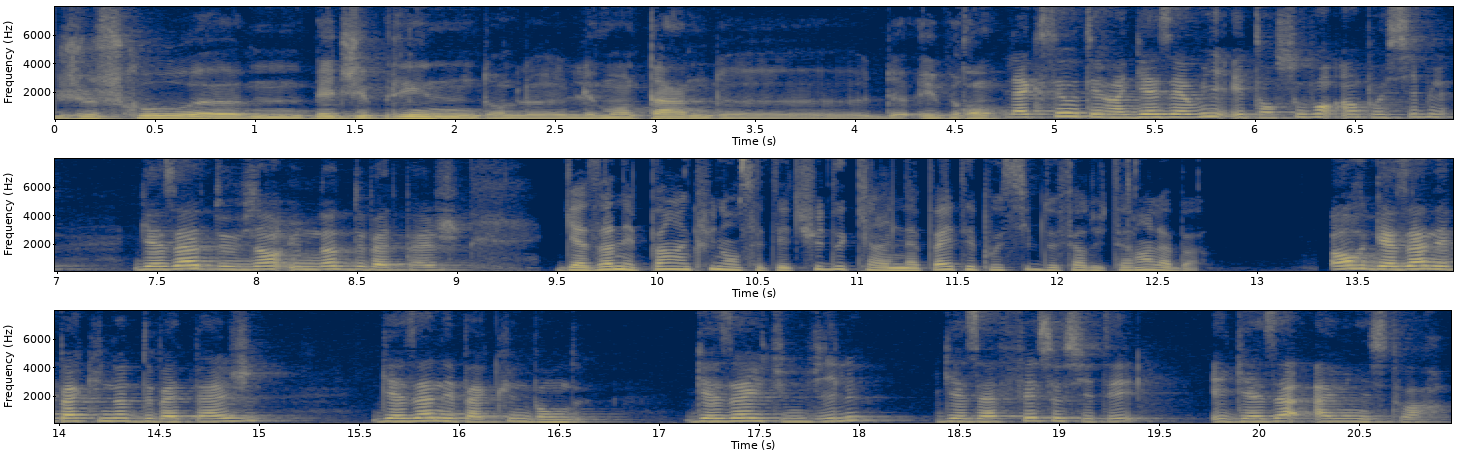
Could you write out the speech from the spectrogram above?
jusqu'au euh, dans le- les montagnes de, de Hébron. L'accès au terrain gazaoui étant souvent impossible, Gaza devient une note de bas de page. Gaza n'est pas inclus dans cette étude car il n'a pas été possible de faire du terrain là-bas. Or, Gaza n'est pas qu'une note de bas de page, Gaza n'est pas qu'une bande. Gaza est une ville, Gaza fait société, et Gaza a une histoire.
